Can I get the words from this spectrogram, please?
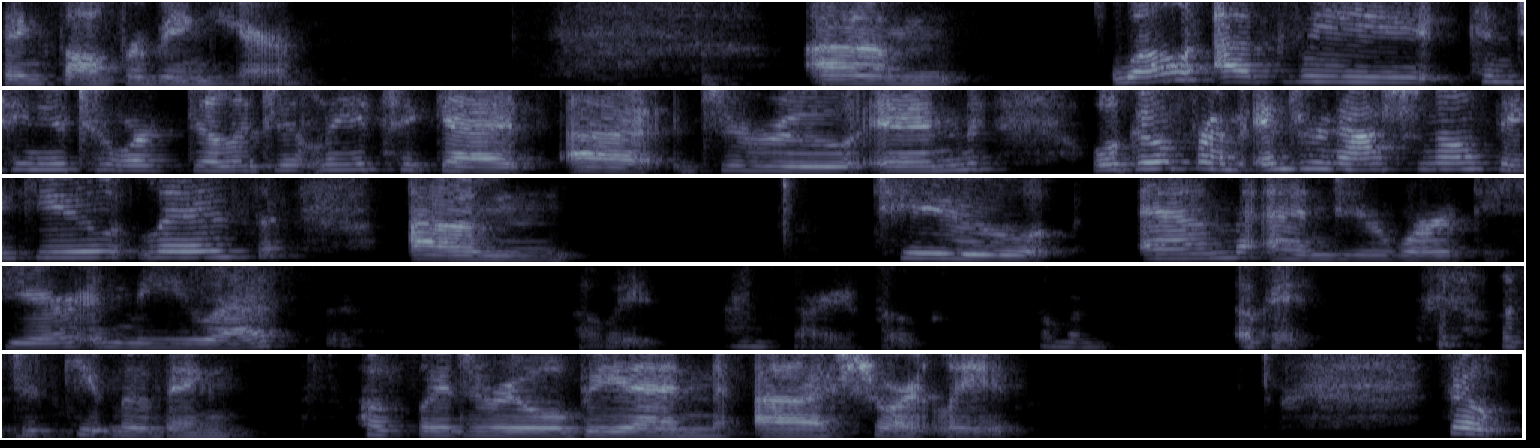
Thanks all for being here. Um, well, as we continue to work diligently to get uh, in, we'll go from international, thank you, Liz, um, to M and your work here in the US. Oh, wait, I'm sorry, folks. Someone's, okay, let's just keep moving. Hopefully Jeroo will be in uh, shortly. So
